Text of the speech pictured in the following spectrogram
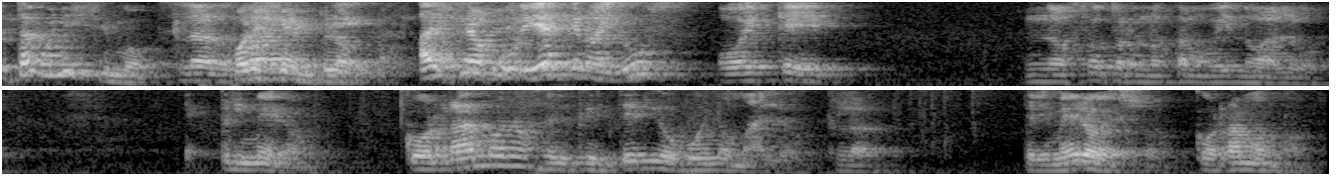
está buenísimo. Claro, Por ejemplo, ¿hay oscuridad es que no hay luz o es que nosotros no estamos viendo algo? Primero, corrámonos del criterio bueno-malo. Claro. Primero eso, corrámonos.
